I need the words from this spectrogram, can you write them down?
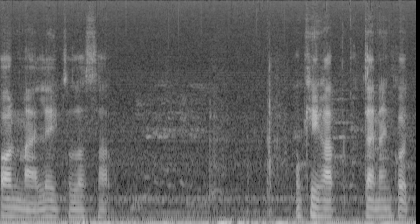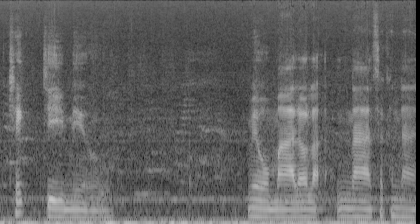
ป้อนหมายเลขโทรศัพท์ โอเคครับ จากนั้นกดเช็ค Gmail เมลมาแล้วละนานสักขนาด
